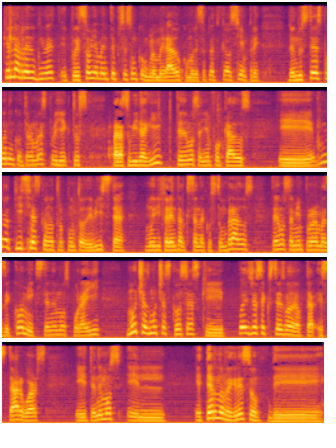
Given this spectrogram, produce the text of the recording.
¿Qué es la ReduxNet? Eh, Pues obviamente pues es un conglomerado, como les he platicado siempre, donde ustedes pueden encontrar más proyectos para su vida geek. Tenemos ahí enfocados eh, noticias con otro punto de vista muy diferente al que están acostumbrados. Tenemos también programas de cómics, tenemos por ahí muchas, muchas cosas que pues yo sé que ustedes van a adaptar Star Wars. Eh, tenemos el eterno regreso de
